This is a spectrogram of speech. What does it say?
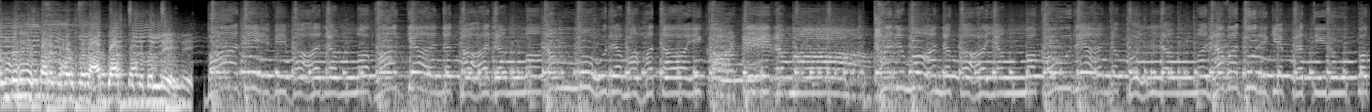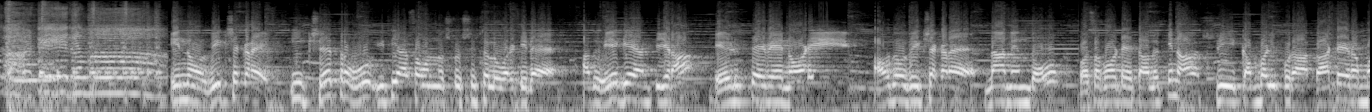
ಒಂದನೇ ಸ್ಥಾನಕ್ಕೆ ಬರ್ತದೆ ಆಧ್ಯಾತ್ಮಿಕದಲ್ಲಿ. ಬಾದೇವಿ ಬಾರಮ್ಮ ಭಾಗ್ಯನ ತಾರಮ್ಮ ನಮ್ಮೂರ ಮಹತಾಯಿ ಕಾಟೇರಮ್ಮ ಧರ್ಮಾನ ಕಾಯಮ್ಮ ಕೌರ್ಯಾನ ಕೊಲ್ಲಮ್ಮ ನವದುರ್ಗೆ ಪ್ರತಿರೂಪ ಕಾಟೇರಮ್ಮ. ಇನ್ನು ವೀಕ್ಷಕರೇ ಈ ಕ್ಷೇತ್ರವು ಇತಿಹಾಸವನ್ನು ಸೃಷ್ಟಿಸಲು ಹೊರಟಿದೆ. ಅದು ಹೇಗೆ ಅಂತೀರಾ? ಹೇಳುತ್ತೇವೆ ನೋಡಿ. ಹೌದು ವೀಕ್ಷಕರೇ, ನಾನಿಂದು ಹೊಸಕೋಟೆ ತಾಲೂಕಿನ ಶ್ರೀ ಕಂಬಳಿಪುರ ಕಾಟೇರಮ್ಮ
